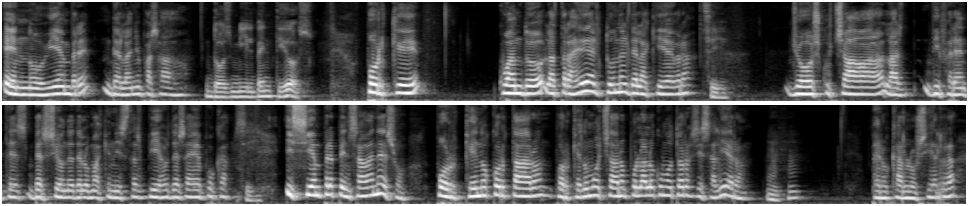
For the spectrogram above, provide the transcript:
en noviembre del año pasado. 2022. Porque cuando la tragedia del túnel de la quiebra, Sí. yo escuchaba las diferentes versiones de los maquinistas viejos de esa época Sí. y siempre pensaba en eso. ¿Por qué no cortaron? ¿Por qué no mocharon por la locomotora si salieron? Pero Carlos Sierra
